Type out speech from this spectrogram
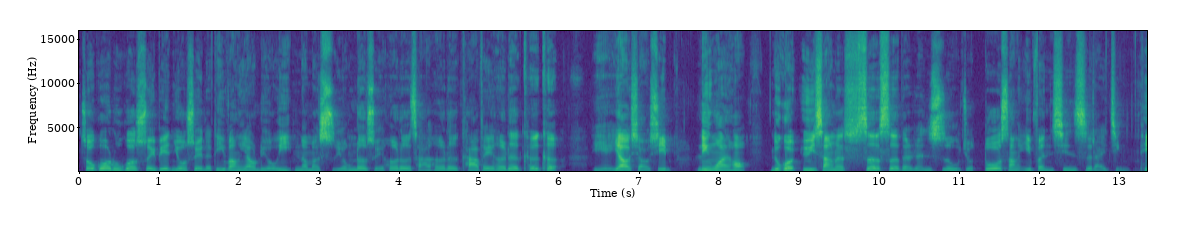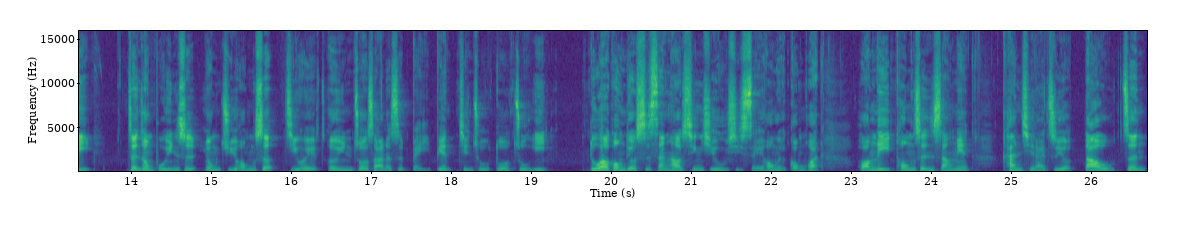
走过路过水边有水的地方要留意，那么使用热水喝热茶、喝热咖啡、喝热可可也要小心。另外哈，如果遇上了色色的人事物，就多上一份心思来警惕。正冲不运势用橘红色，机会厄运坐煞的是北边，进出多注意。都二宫有十三号星期五是西风的宫患，黄历通胜上面看起来只有刀针，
